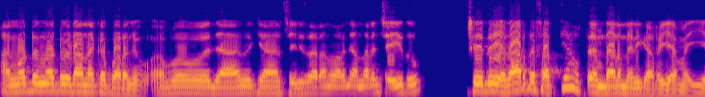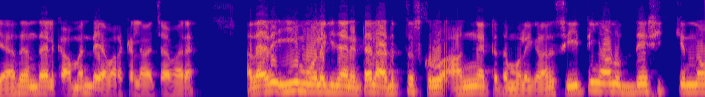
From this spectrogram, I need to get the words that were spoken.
അങ്ങോട്ടും ഇങ്ങോട്ടും ഇടാന്നൊക്കെ പറഞ്ഞു. അപ്പോൾ ഞാൻ ആ ശരി സാറാന്ന് പറഞ്ഞ് അന്നേരം ചെയ്തു. പക്ഷെ ഇത് യഥാർത്ഥ സത്യാവസ്ഥ എന്താണെന്ന് എനിക്ക് അറിയാൻ വയ്യ. അത് എന്തായാലും കമന്റ് ചെയ്യാൻ മറക്കല്ല മച്ചാമാരെ? അതായത് ഈ മൂലയ്ക്ക് ഞാൻ ഇട്ടാൽ അടുത്ത സ്ക്രൂ അങ്ങറ്റത്തെ മൂലയ്ക്കാണ്. അത് സീറ്റിംഗ് ആണ് ഉദ്ദേശിക്കുന്നോ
